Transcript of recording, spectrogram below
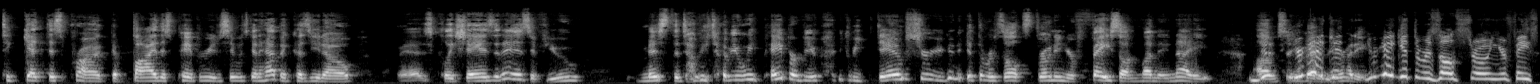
to get this product, to buy this pay per view, to see what's going to happen? Because you know, as cliche as it is, if you miss the WWE pay per view, you can be damn sure you're going to get the results thrown in your face on Monday night. You- Um, so you you're gonna get ready. you're gonna get the results thrown in your face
